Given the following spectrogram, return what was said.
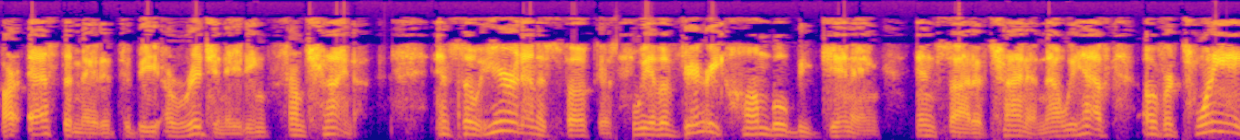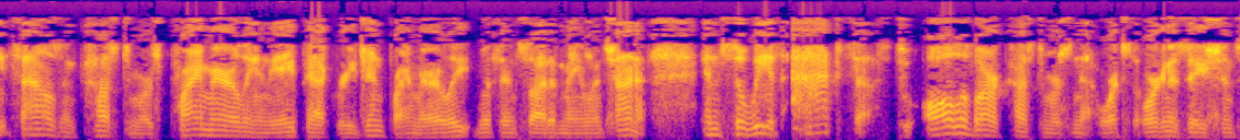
are estimated to be originating from China. And so here at NS Focus, we have a very humble beginning inside of China. Now we have over 28,000 customers primarily in the APAC region, primarily with inside of mainland China. And so we have access to all of our customers' networks, the organizations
